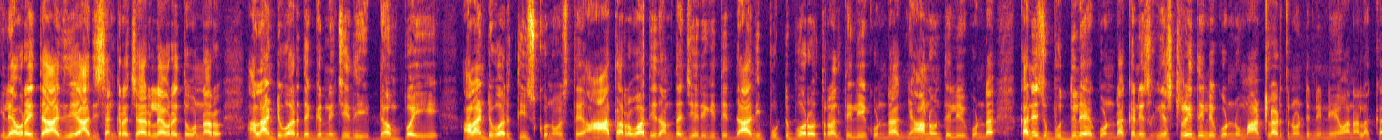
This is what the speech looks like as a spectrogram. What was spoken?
వీళ్ళు ఎవరైతే ఆది ఆది శంకరాచార్యులు ఎవరైతే ఉన్నారో అలాంటి వారి దగ్గర నుంచి ఇది డంప్ అయ్యి అలాంటి వారు తీసుకొని వస్తే ఆ తర్వాత ఇదంతా జరిగితే దాది పుట్టుపూర్వోత్తరాలు తెలియకుండా జ్ఞానం తెలియకుండా కనీసం బుద్ధి లేకుండా కనీసం హిస్టరీ తెలియకుండా నువ్వు మాట్లాడుతున్నావు అంటే నిన్నేం అనాలక్క?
